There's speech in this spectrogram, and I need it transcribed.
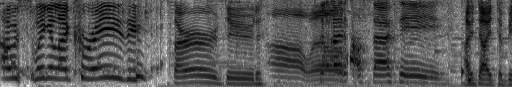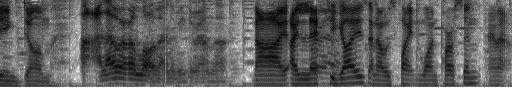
I was swinging like crazy. Third, dude. Oh Third well. out of 13. I died to being dumb. Ah, there were a lot of enemies around there. Nah, I, I left you guys and I was fighting one person and I,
